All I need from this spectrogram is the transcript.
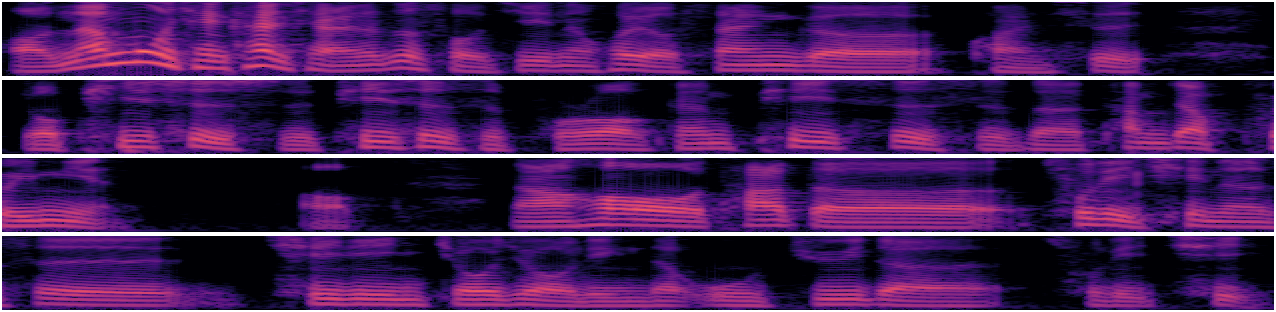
好，那目前看起来呢，这手机呢会有三个款式，有 P 四十、P 四十 Pro 跟 P 四十的，他们叫 Premium。好，然后它的处理器呢是麒麟九九零的五 G 的处理器。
